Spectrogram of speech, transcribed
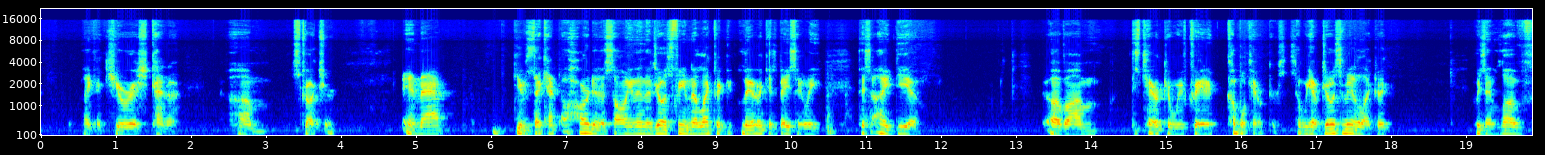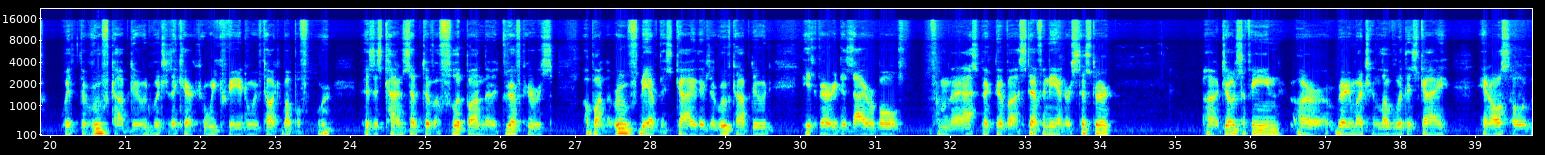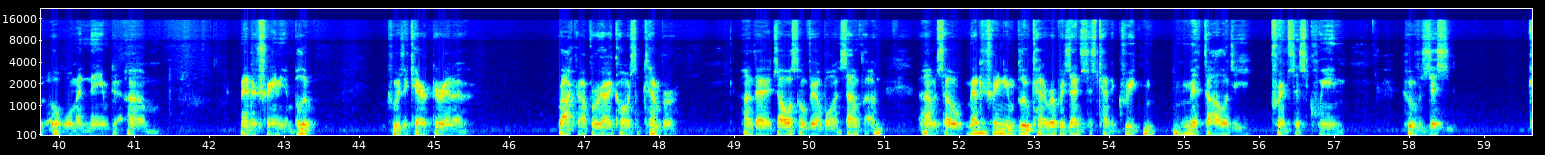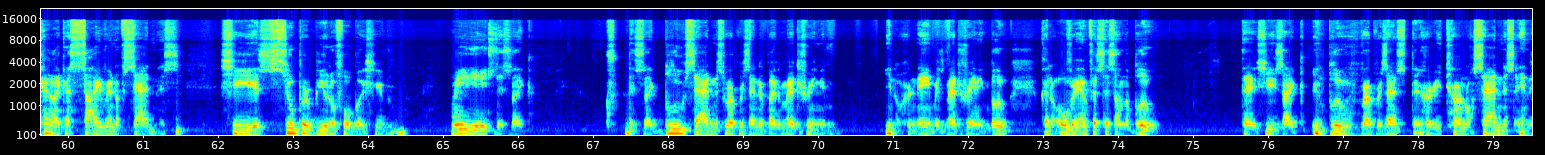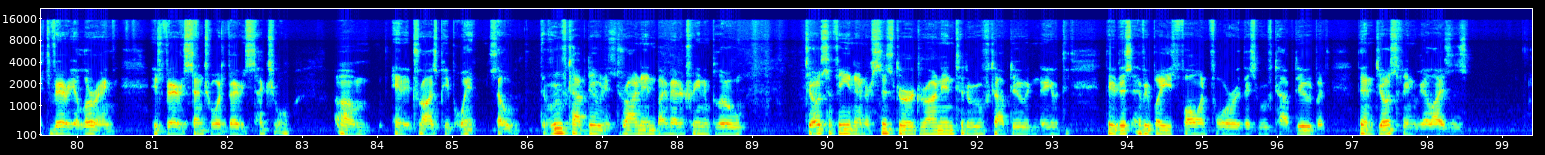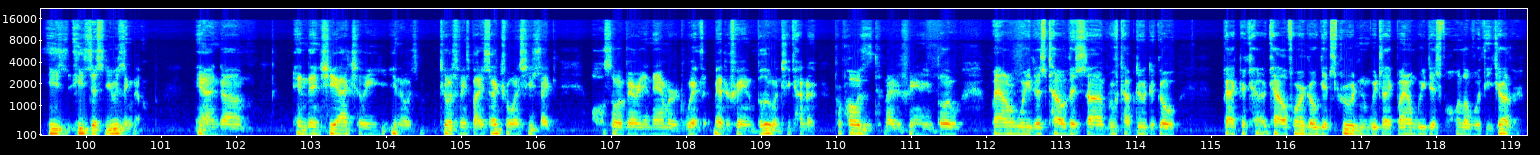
like a curish kind of um, structure. And that gives the kind of heart of the song. And then the Josephine Electric lyric is basically this idea of um, this character we've created, a couple characters. So we have Josephine Electric, who's in love with the rooftop dude, which is a character we created and we've talked about before. is this concept of a flip on the drifters up on the roof. They have this guy, there's a rooftop dude. He's very desirable from the aspect of uh, Stephanie and her sister. Uh, Josephine are very much in love with this guy, and also a woman named um, Mediterranean Blue, who is a character in a rock opera I call September uh, that it's also available on SoundCloud. Um, so Mediterranean Blue kind of represents this kind of Greek mythology princess queen who's this kind of like a siren of sadness. She is super beautiful, but she radiates this like this like blue sadness represented by the Mediterranean. You know, her name is Mediterranean Blue, kind of overemphasis on the blue. That she's like in blue represents her eternal sadness, and it's very alluring. It's very sensual. It's very sexual, um, and it draws people in. So the rooftop dude is drawn in by Mediterranean Blue. Josephine and her sister are drawn into the rooftop dude, and they they're just everybody's falling for this rooftop dude. But then Josephine realizes he's he's just using them, and um, and then she actually, you know, Josephine's bisexual, and she's like also very enamored with Mediterranean Blue, and she kind of proposes to Mediterranean Blue. Why don't we just tell this uh, rooftop dude to go back to California, go get screwed, and we'd like, why don't we just fall in love with each other?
